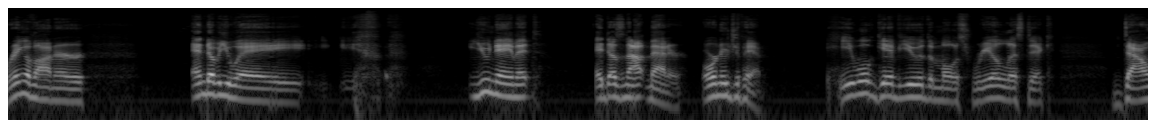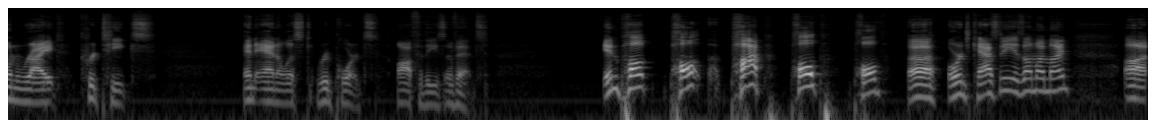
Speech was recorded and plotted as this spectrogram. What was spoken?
ring of honor nwa you name it, it does not matter. or New Japan. He will give you the most realistic, downright critiques and analyst reports off of these events. In pulp, pulp, pop, pulp, pulp, uh, Orange Cassidy is on my mind. Uh,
